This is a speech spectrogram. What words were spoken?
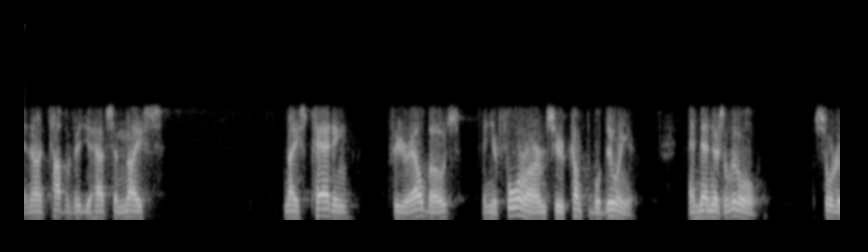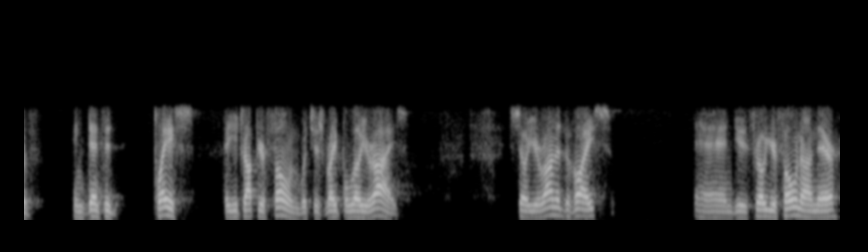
And on top of it, you have some nice, nice padding for your elbows and your forearms, so you're comfortable doing it. And then there's a little sort of indented place that you drop your phone, which is right below your eyes. So you're on a device and you throw your phone on there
